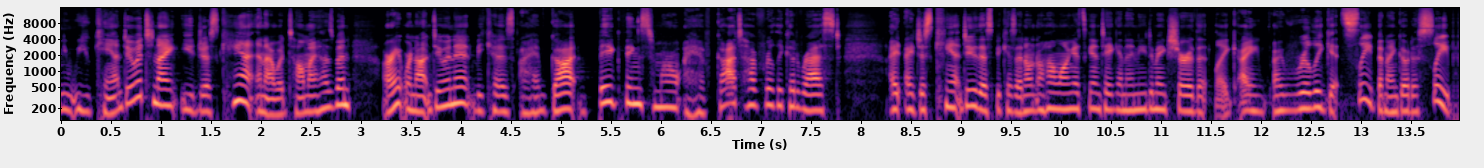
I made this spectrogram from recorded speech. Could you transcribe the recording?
you, you can't do it tonight. You just can't. And I would tell my husband, all right, we're not doing it because I have got big things tomorrow. I have got to have really good rest. I, I just can't do this because I don't know how long it's going to take and I need to make sure that like I I really get sleep and I go to sleep.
